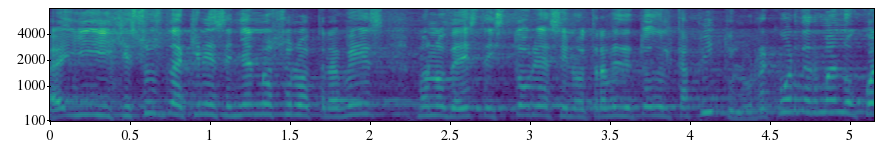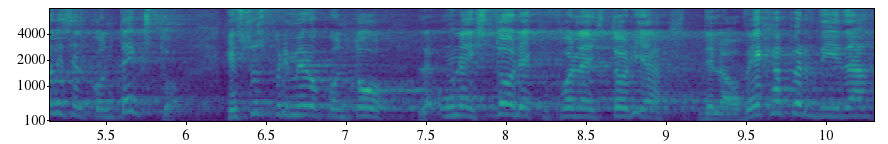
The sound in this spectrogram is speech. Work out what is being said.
ah, y Jesús la quiere enseñar no solo a través, hermano, de esta historia, sino a través de todo el capítulo. Recuerda, hermano, cuál es el contexto. Jesús primero contó una historia que fue la historia de la oveja perdida,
